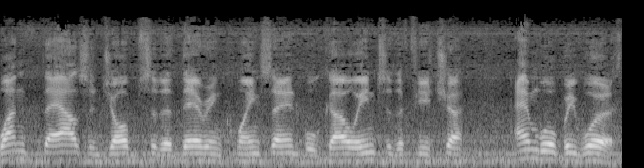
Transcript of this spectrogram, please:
1,000 jobs that are there in Queensland will go into the future and will be worth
